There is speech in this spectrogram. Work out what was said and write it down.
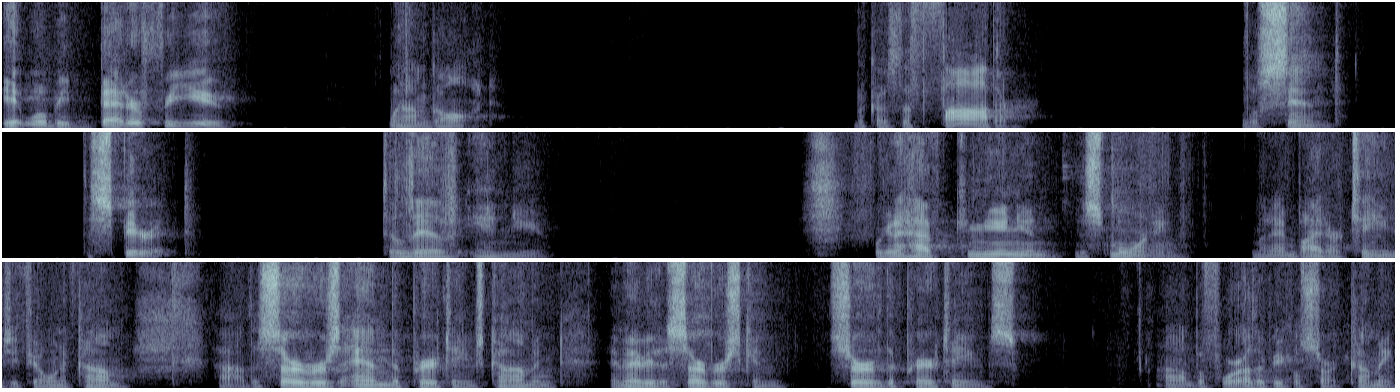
It will be better for you when I'm gone. Because the Father will send the Spirit to live in you. We're going to have communion this morning. I'm going to invite our teams if you want to come. Uh, the servers and the prayer teams come, and, and maybe the servers can serve the prayer teams uh, before other people start coming.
